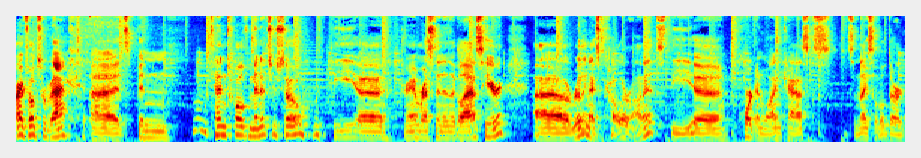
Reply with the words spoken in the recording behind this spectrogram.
All right, folks, we're back. Uh, it's been hmm, 10, 12 minutes or so with the uh, dram resting in the glass here. Uh, really nice color on it. The uh, port and wine casks. It's a nice little dark,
